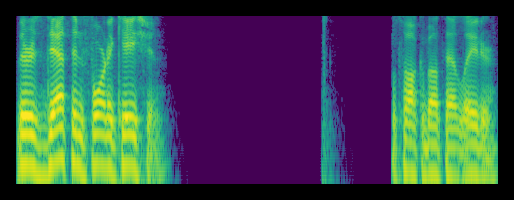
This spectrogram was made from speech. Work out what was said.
There is death in fornication. We'll talk about that later.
